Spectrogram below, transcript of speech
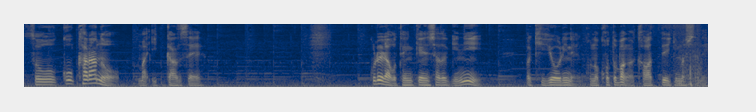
そこからの、まあ、一貫性。これらを点検した時にぱ企業理念この言葉が変わっていきましたね。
